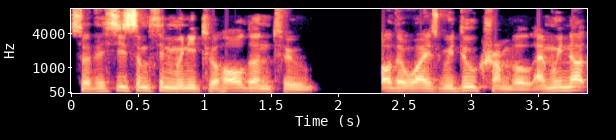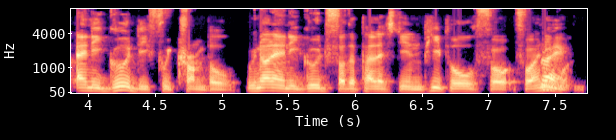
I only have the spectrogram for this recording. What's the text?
So this is something we need to hold on to. Otherwise, we do crumble. And we're not any good if we crumble. We're not any good for the Palestinian people, for, for anyone.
